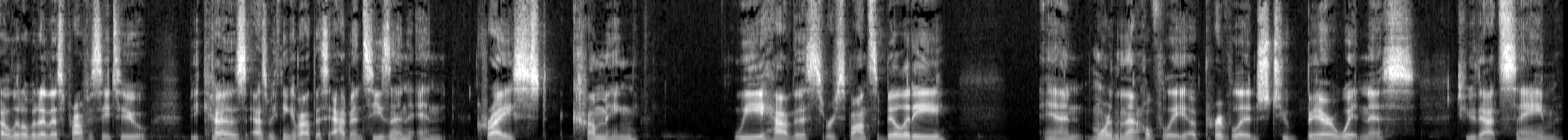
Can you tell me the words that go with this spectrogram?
a little bit of this prophecy too. Because as we think about this Advent season and Christ coming, we have this responsibility and more than that, hopefully, a privilege to bear witness to that same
